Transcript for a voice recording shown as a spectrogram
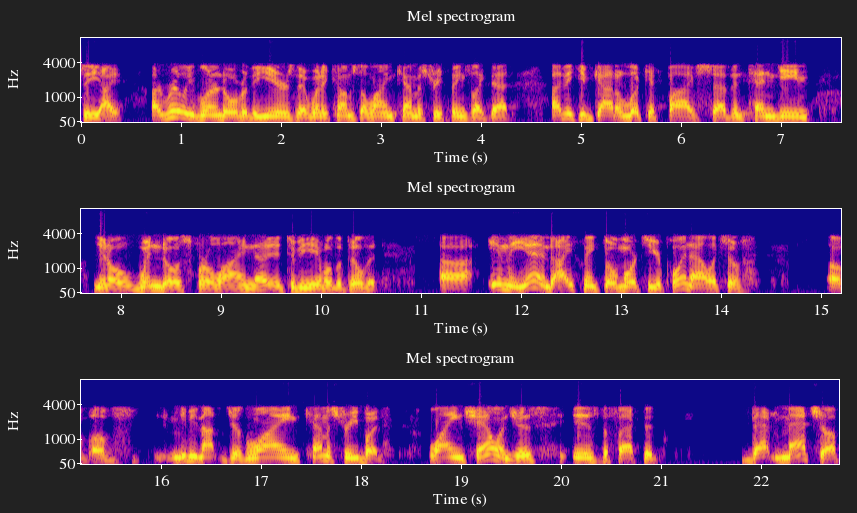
see. I I really learned over the years that when it comes to line chemistry, things like that, I think you've got to look at five, seven, ten game, you know, windows for a line uh, to be able to build it. Uh, in the end, I think, though, more to your point, Alex, of of, of maybe not just line chemistry, but line challenges, is the fact that that matchup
